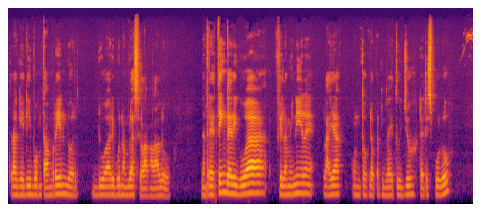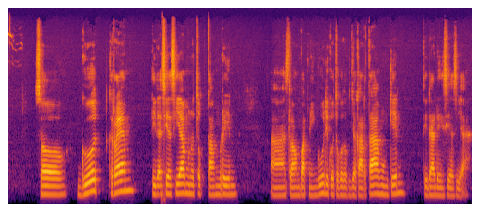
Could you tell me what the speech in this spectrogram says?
tragedi bom Tamrin 2016 silang lalu. Dan rating dari gua film ini layak untuk dapat nilai 7 dari 10. So, good, keren, tidak sia-sia menutup Tamrin setelah selama 4 minggu di kutuk-kutuk Jakarta mungkin tidak ada yang sia-sia.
